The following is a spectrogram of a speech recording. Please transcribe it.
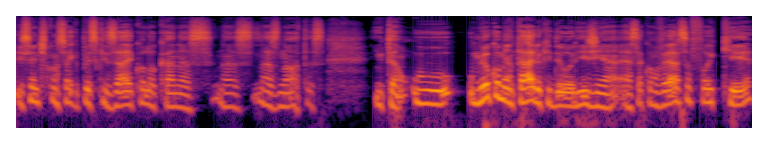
isso a gente consegue pesquisar e colocar nas, nas, nas notas. Então, o, o meu comentário que deu origem a essa conversa foi que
